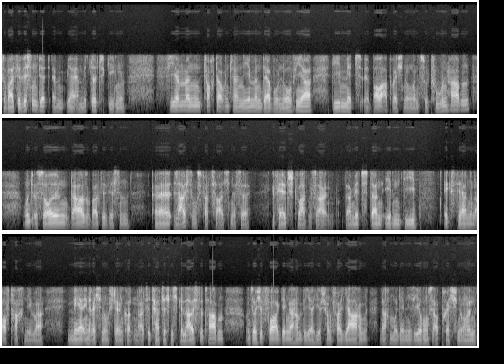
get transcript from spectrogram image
Soweit wir wissen, wird ja ermittelt gegen Firmen, Tochterunternehmen der Vonovia, die mit äh, Bauabrechnungen zu tun haben. Und es sollen da, soweit wir wissen, äh, Leistungsverzeichnisse gefälscht worden sein, damit dann eben die externen Auftragnehmer mehr in Rechnung stellen konnten, als sie tatsächlich geleistet haben. Und solche Vorgänge haben wir ja hier schon vor Jahren nach Modernisierungsabrechnungen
